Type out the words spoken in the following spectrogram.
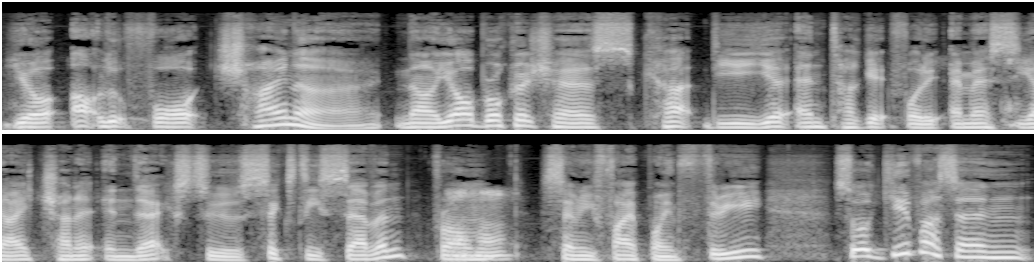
your outlook for China. Now, your brokerage has cut the year-end target for the MSCI China Index to 67 from Mhm. 75.3. So, give us an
